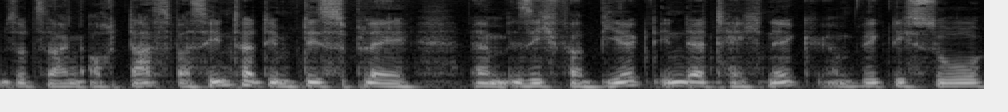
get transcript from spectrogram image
sozusagen auch das, was hinter dem Display sich verbirgt in der Technik, wirklich so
